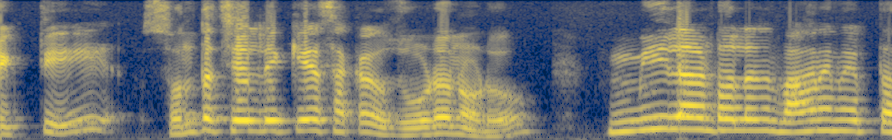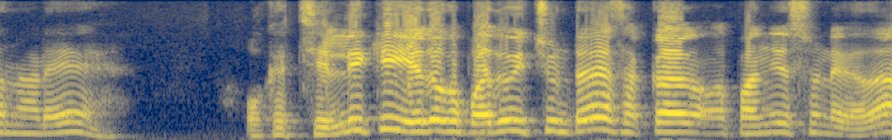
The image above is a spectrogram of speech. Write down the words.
వ్యక్తి సొంత చెల్లికే చక్కగా చూడనోడు. మీలాంటి వాళ్ళని బాగానే మేపుతున్నాడే. ఒక చెల్లికి ఏదో ఒక పదవి ఇచ్చుంటే చక్కగా పని చేస్తుండే కదా.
